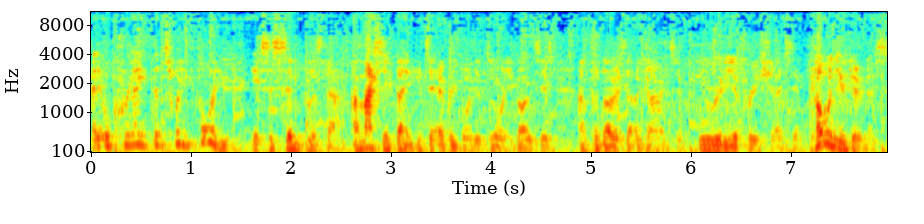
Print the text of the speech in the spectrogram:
and it will create the tweet for you. It's as simple as that. A massive thank you to everybody that's already voted and for those that are going to. We really appreciate it. Come on, you Gooners.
